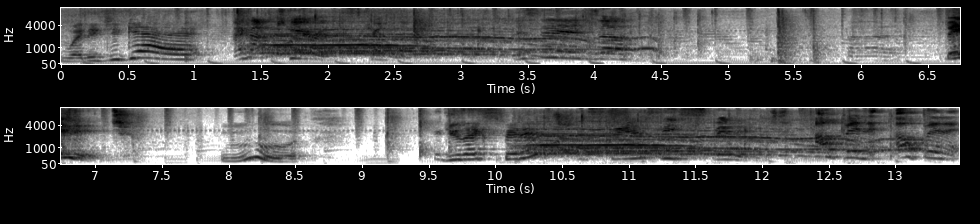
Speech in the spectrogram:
what did you get? I got carrots. This is uh, uh, spinach. Ooh. Do you like spinach? Fancy spinach. Open it, open it,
